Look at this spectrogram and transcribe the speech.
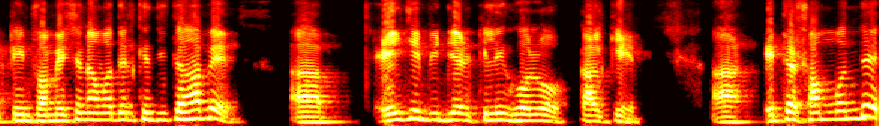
একটা ইনফরমেশন আমাদেরকে দিতে হবে। এই যে বিডিআর কিলিং হলো কালকে এটা সম্বন্ধে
